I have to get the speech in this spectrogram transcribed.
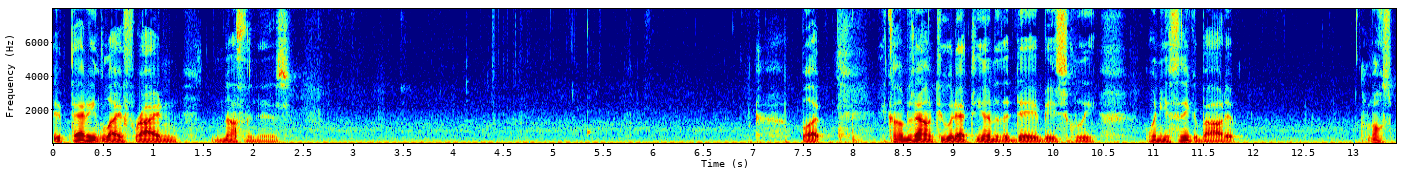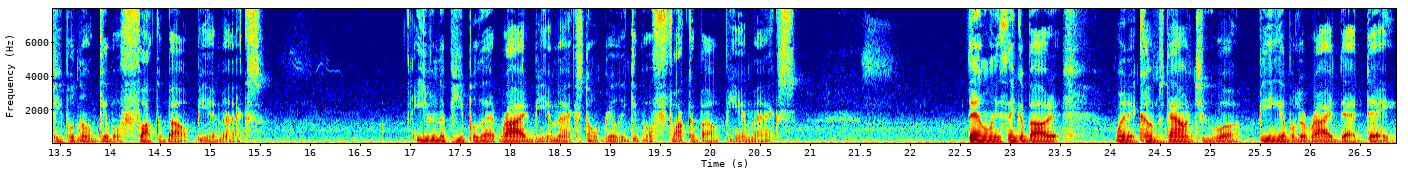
If that ain't life riding, nothing is. But it comes down to it at the end of the day, basically, when you think about it, most people don't give a fuck about BMX. Even the people that ride BMX don't really give a fuck about BMX. They only think about it when it comes down to uh, being able to ride that day.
